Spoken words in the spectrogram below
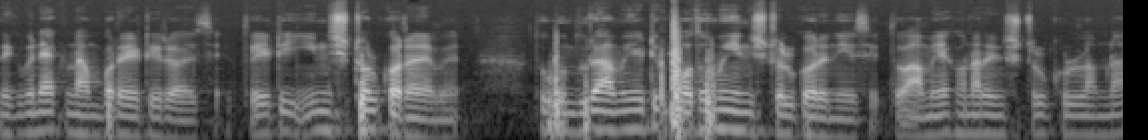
দেখবেন এক নম্বরে এটি রয়েছে, তো এটি ইনস্টল করে নেবেন। তো বন্ধুরা, আমি এটি প্রথমেই ইনস্টল করে নিয়েছি, তো আমি এখন আর ইনস্টল করলাম না।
